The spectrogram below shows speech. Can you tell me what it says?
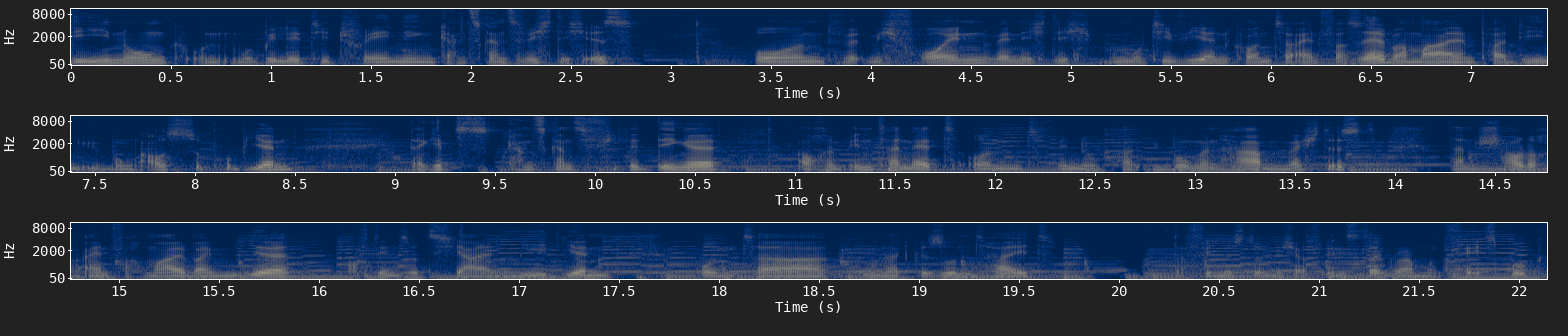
Dehnung und Mobility Training ganz, ganz wichtig ist. Und würde mich freuen, wenn ich dich motivieren konnte, einfach selber mal ein paar Dehnübungen auszuprobieren. Da gibt es ganz, ganz viele Dinge, auch im Internet. Und wenn du ein paar Übungen haben möchtest, dann schau doch einfach mal bei mir auf den sozialen Medien unter Kunert Gesundheit. Da findest du mich auf Instagram und Facebook.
